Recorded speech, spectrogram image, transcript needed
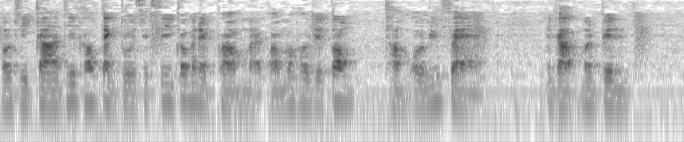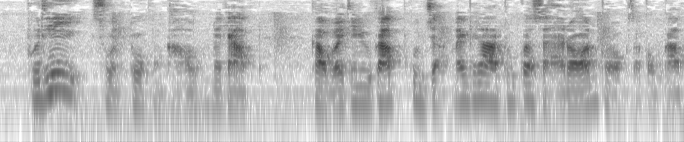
บางทีการที่เขาแต่งตัวเซ็กซี่ก็ไม่ได้ความหมายความว่าเขาจะต้องทำ OnlyFans นะครับมันเป็นพื้นที่ส่วนตัวของเขานะครับข่าวไว้ที่ดูครับ คุณจะไม่พลาดทุกกระแสร้อนของสังคมครับ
